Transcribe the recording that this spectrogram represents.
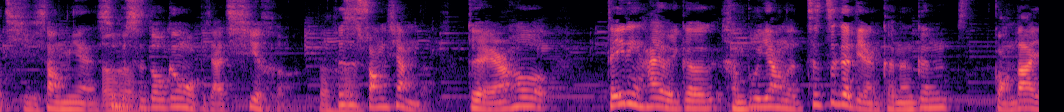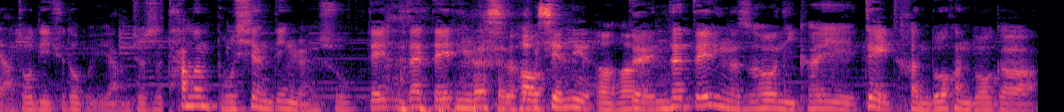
体上面是不是都跟我比较契合，这、uh. 是双向的。对，然后。Dating 还有一个很不一样的，这这个点可能跟广大亚洲地区都不一样，就是他们不限定人数。date 你在 dating 的时候不限定，uh. 对，你在 dating 的时候，你可以 date 很多很多个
